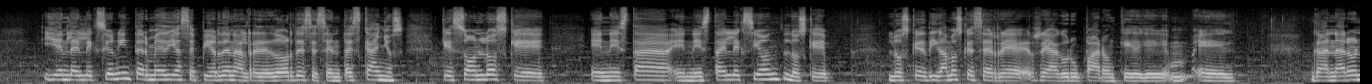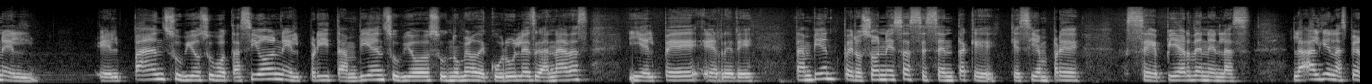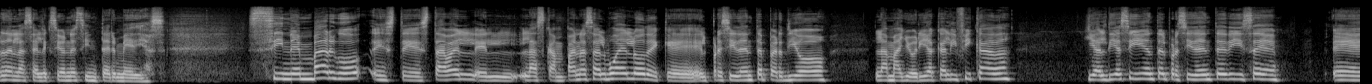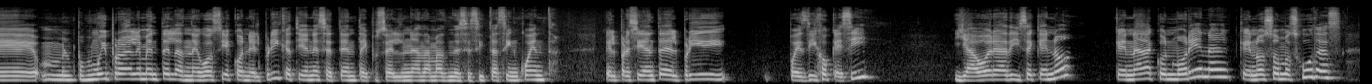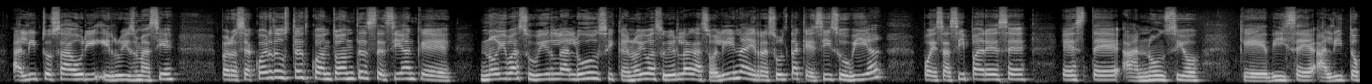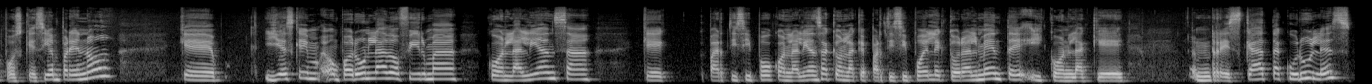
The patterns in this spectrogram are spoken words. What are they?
Y en la elección intermedia se pierden alrededor de 60 escaños, que son los que en esta, en esta elección, los que, los que digamos que se reagruparon, que eh, ganaron el, el PAN, subió su votación, el PRI también subió su número de curules ganadas y el PRD también, pero son esas 60 que, que siempre se pierden en las, alguien las pierde en las elecciones intermedias. Sin embargo, este, estaba las campanas al vuelo de que el presidente perdió la mayoría calificada y al día siguiente el presidente dice, eh, muy probablemente las negocie con el PRI que tiene 70 y pues él nada más necesita 50. El presidente del PRI pues dijo que sí y ahora dice que no, que nada con Morena, que no somos Judas, Alito Sauri y Ruiz Macié. Pero ¿se acuerda usted cuánto antes decían que no iba a subir la luz y que no iba a subir la gasolina y resulta que sí subía? Pues así parece este anuncio que dice Alito, pues que siempre no, que y es que por un lado firma con la alianza que participó, con la alianza con la que participó electoralmente y con la que rescata Curules,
